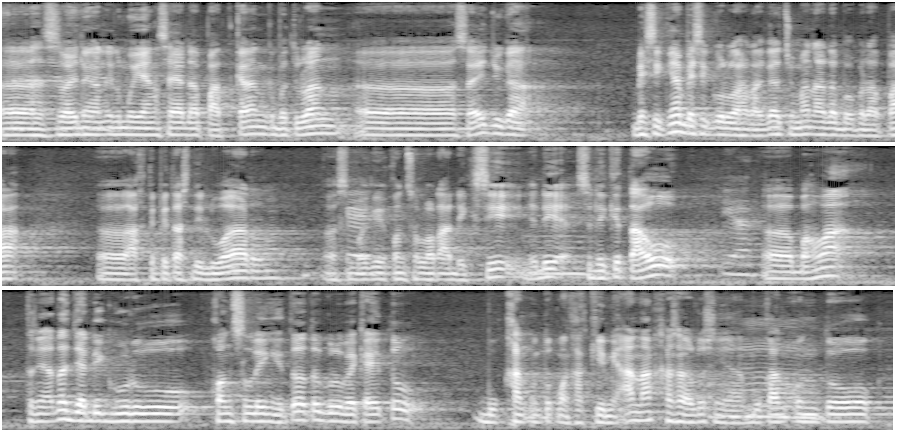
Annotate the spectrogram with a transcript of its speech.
uh, sesuai dengan ilmu yang saya dapatkan kebetulan uh, saya juga basicnya basic guru olahraga cuman ada beberapa uh, aktivitas di luar uh, sebagai konselor adiksi. Jadi hmm. sedikit tahu yeah. Iya. uh, bahwa ternyata jadi guru konseling itu atau guru BK itu bukan untuk menghakimi anak seharusnya, hmm. bukan untuk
